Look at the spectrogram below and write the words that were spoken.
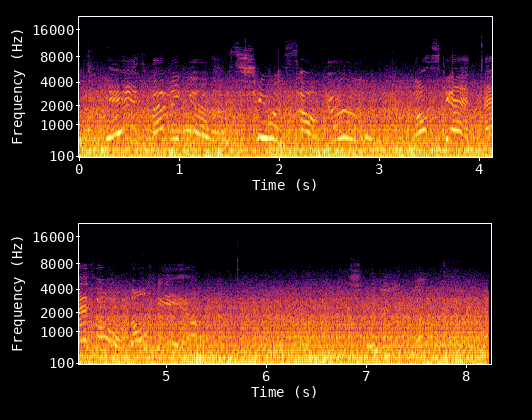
Yes, barbecue. She was so good. Not scared.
